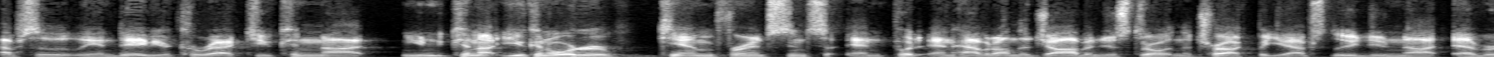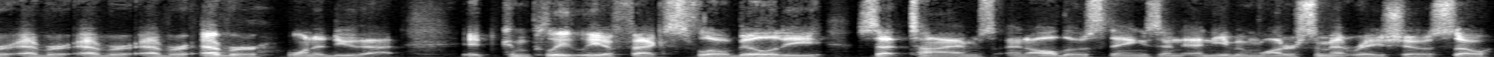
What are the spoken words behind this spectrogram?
Absolutely. And Dave, you're correct. You cannot, you cannot, you can order Kim, for instance, and put and have it on the job and just throw it in the truck, but you absolutely do not ever, ever, ever, ever, ever want to do that. It completely affects flowability, set times, and all those things, and, and even water cement ratios. So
